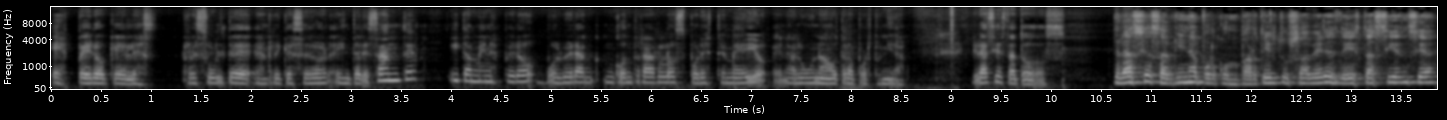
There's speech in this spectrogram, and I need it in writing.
Espero que les resulte enriquecedor e interesante y también espero volver a encontrarlos por este medio en alguna otra oportunidad. Gracias a todos. Gracias Sabrina por compartir tus saberes de esta ciencia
